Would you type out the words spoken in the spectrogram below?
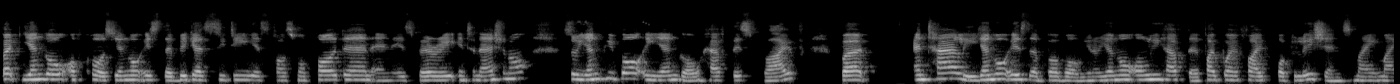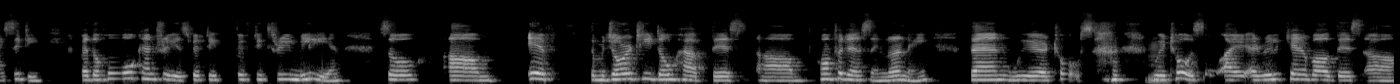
But Yangon, of course, Yangon is the biggest city, is cosmopolitan and is very international. So young people in Yangon have this vibe, but entirely Yangon is a bubble. You know, Yangon only have the 5.5 populations, my, my city, but the whole country is 50, 53 million. So um, if the majority don't have this um, confidence in learning, then we're toast. we're toast. So I, I really care about this uh,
